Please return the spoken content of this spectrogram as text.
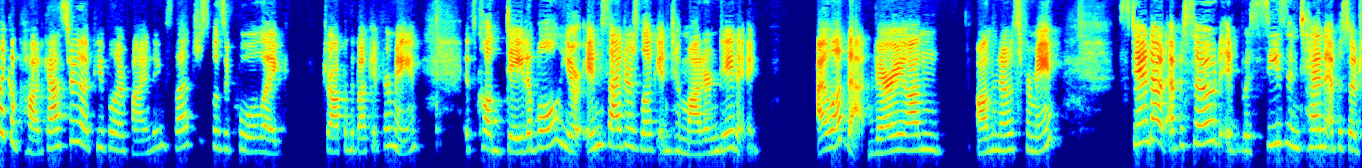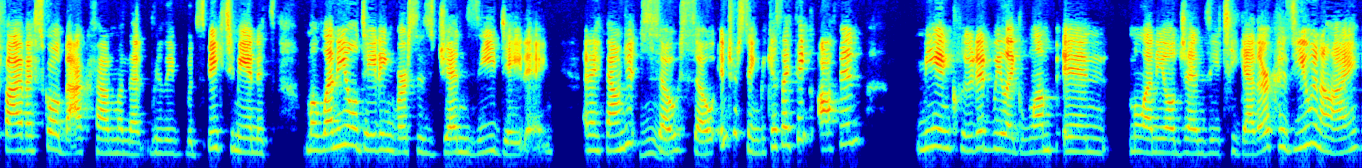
like a podcaster that people are finding? So that just was a cool like drop in the bucket for me. It's called Dateable, your insider's look into modern dating. I love that. Very on on the nose for me. Standout episode, it was season 10, episode 5. I scrolled back, found one that really would speak to me, and it's millennial dating versus Gen Z dating. And I found it mm. so, so interesting because I think often, me included, we like lump in millennial Gen Z together because you and I,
